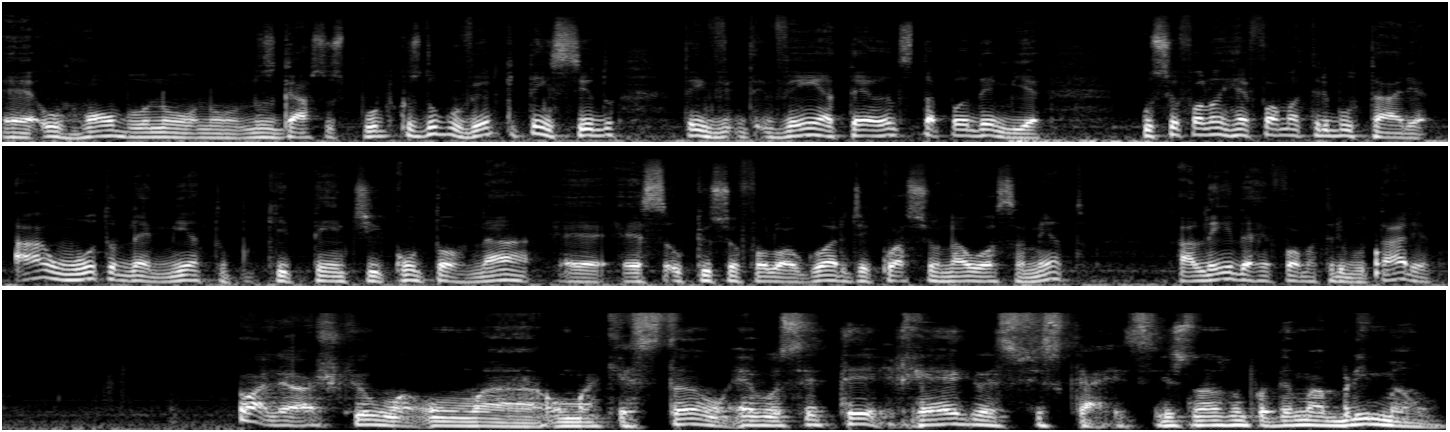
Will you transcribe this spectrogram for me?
é, o rombo no, no, nos gastos públicos do governo, que tem sido, tem, vem até antes da pandemia. O senhor falou em reforma tributária. Há um outro elemento que tente contornar é, essa, o que o senhor falou agora, de equacionar o orçamento, além da reforma tributária? Olha, acho que uma, uma, uma questão é você ter regras fiscais. Isso nós não podemos abrir mão.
